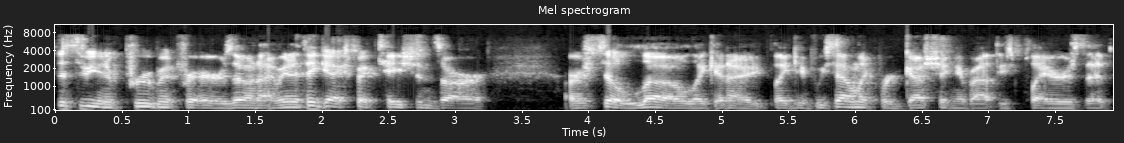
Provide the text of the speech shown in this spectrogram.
This to be an improvement for Arizona. I mean, I think expectations are are still low. Like, and I like if we sound like we're gushing about these players that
